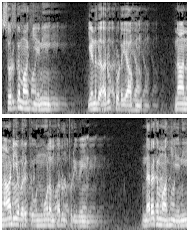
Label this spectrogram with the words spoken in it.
சொர்க்கமாகிய நீ எனது அருட்கொடையாகும். நான் நாடியவருக்கு உன் மூலம் அருள் புரிவேன். நரகமாகிய நீ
